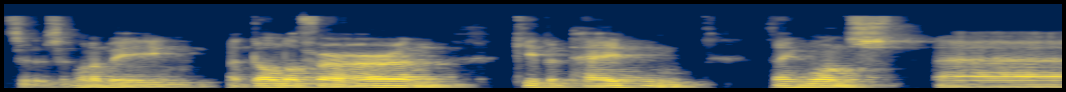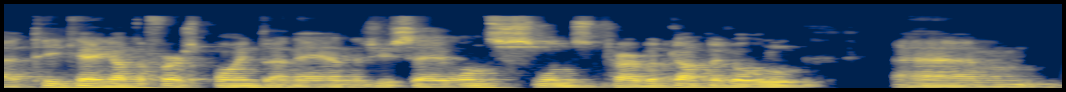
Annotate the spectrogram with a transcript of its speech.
is it, going to be a dull affair and keep it tight? And I think once uh, TK got the first point, and then as you say, once once Turbitt got the goal, um,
